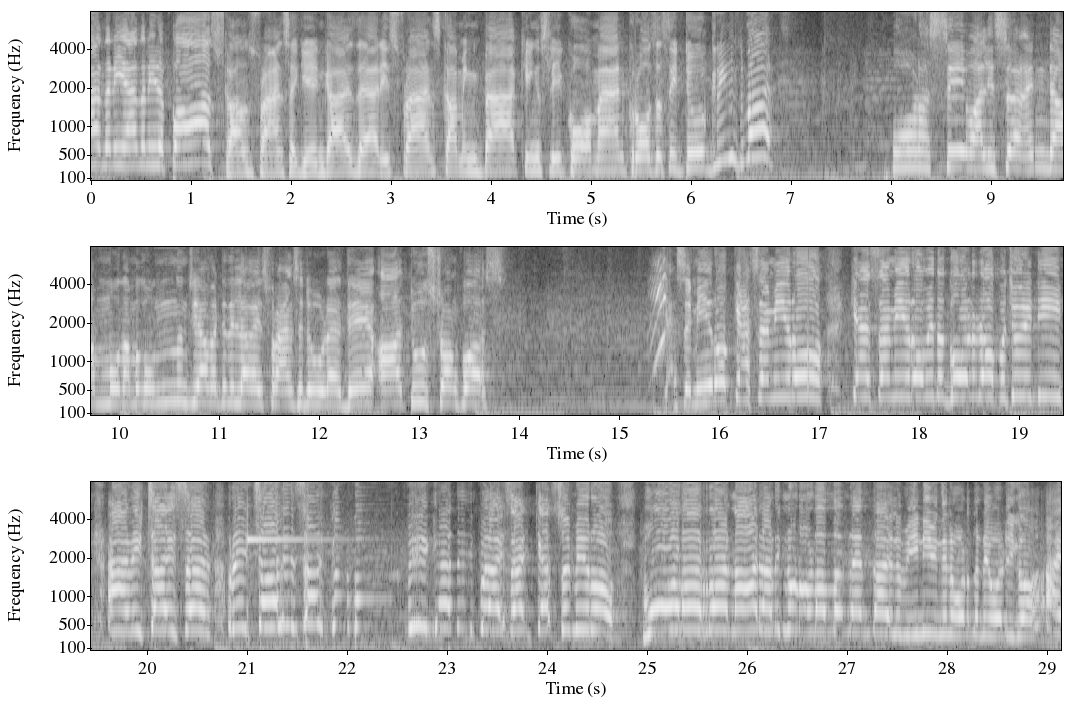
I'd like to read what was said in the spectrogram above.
Antony Antony the pass comes France again guys there is France coming back Kingsley Coman crosses it to Griezmann What a save എന്റെ അമ്മു നമുക്ക് ഒന്നും ചെയ്യാൻ പറ്റുന്നില്ല ഗൈസ് ഫ്രാൻസിന്റെ കൂടെ. They are too strong for Casemiro, Casemiro, Casemiro with a golden opportunity, and Richarlison, Richarlison, come on, we get the equalizer, and Casemiro, what a run, ആരാണ് ഇങ്ങോട്ട് ഓടാൻ പറഞ്ഞത്? എന്തായാലും ഇനി ഇങ്ങനെ ഓടുന്നുണ്ട് ഓടിക്കോ. ഐ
